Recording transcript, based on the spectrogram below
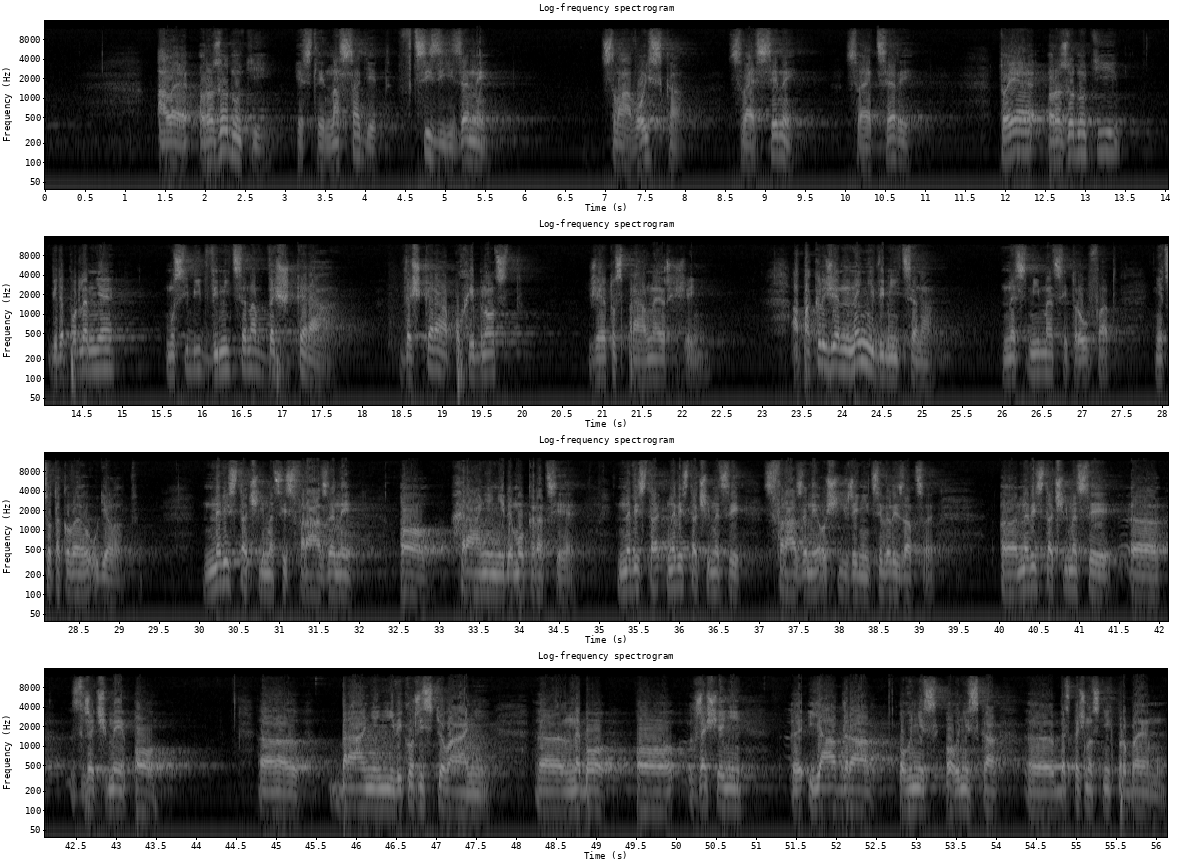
Ale rozhodnutí, jestli nasadit v cizí zemi svá vojska, své syny, své dcery, To je rozhodnutí, kde podle mě musí být vymícena veškerá, veškerá pochybnost, že je to správné řešení. A pak, když není vymícena, nesmíme si troufat něco takového udělat. Nevystačíme si s frázemi o chránění demokracie, Nevysta, nevystačíme si s frázemi o šíření civilizace, e, nevystačíme si e, s řečmi o bránění, vykořišťování nebo o řešení jádra ohnis, ohniska bezpečnostních problémů.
